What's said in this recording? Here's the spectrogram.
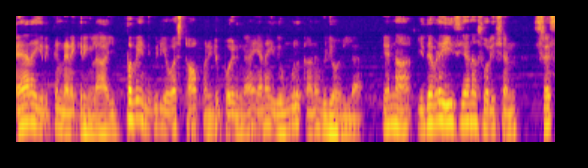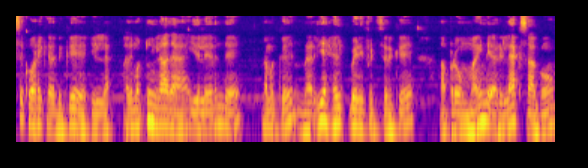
நேரம் இருக்குன்னு நினைக்கிறீங்களா? இப்போவே இந்த வீடியோவை ஸ்டாப் பண்ணிட்டு போயிடுங்க. ஏன்னா இது உங்களுக்கான வீடியோ இல்லை. ஏன்னா இதை விட ஈஸியான சொல்யூஷன் ஸ்ட்ரெஸ் குறைக்கிறதுக்கு இல்லை. அது மட்டும் இல்லாத இதிலிருந்து நமக்கு நிறைய ஹெல்த் பெனிஃபிட்ஸ் இருக்குது அப்புறம் மைண்ட் ரிலாக்ஸ் ஆகும்.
